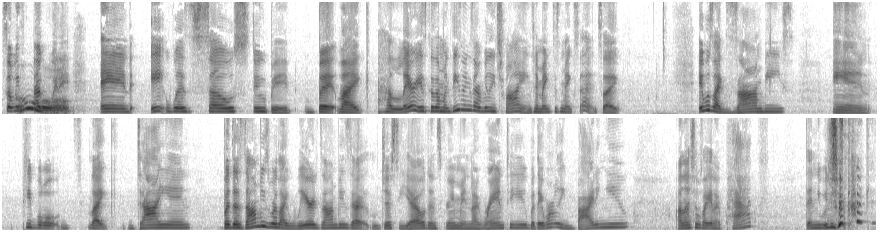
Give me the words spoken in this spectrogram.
So we stuck with it, and it was so stupid, but like hilarious because I'm like these things are really trying to make this make sense. Like it was like zombies and people like dying. But the zombies were like weird zombies that just yelled and screamed and like ran to you, but they weren't really biting you unless it was like in a pack. Then you would just get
